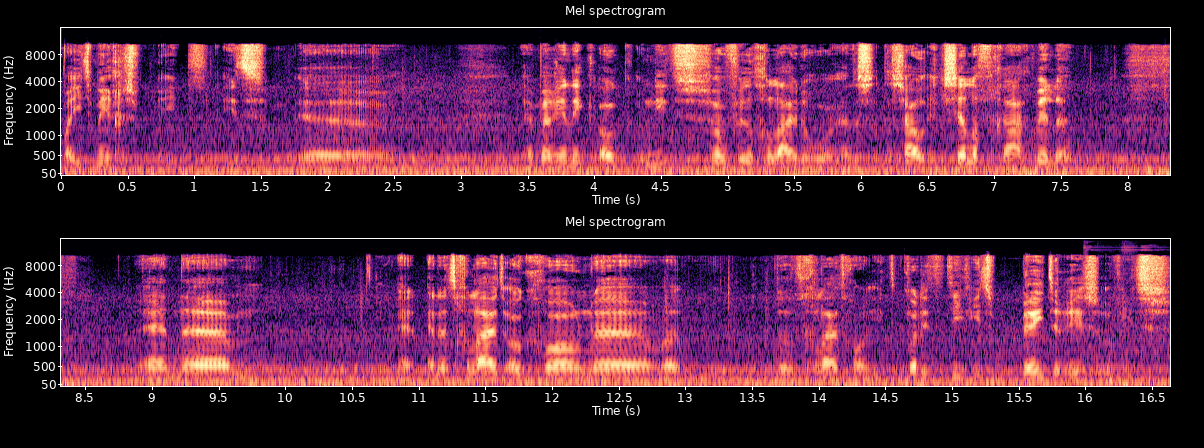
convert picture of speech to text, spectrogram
Maar iets meer iets, iets uh, en waarin ik ook niet zoveel geluiden hoor. Dus dat zou ik zelf graag willen. En, um, en, en, het geluid ook gewoon. Uh, dat het geluid gewoon kwalitatief iets beter is. Of iets.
